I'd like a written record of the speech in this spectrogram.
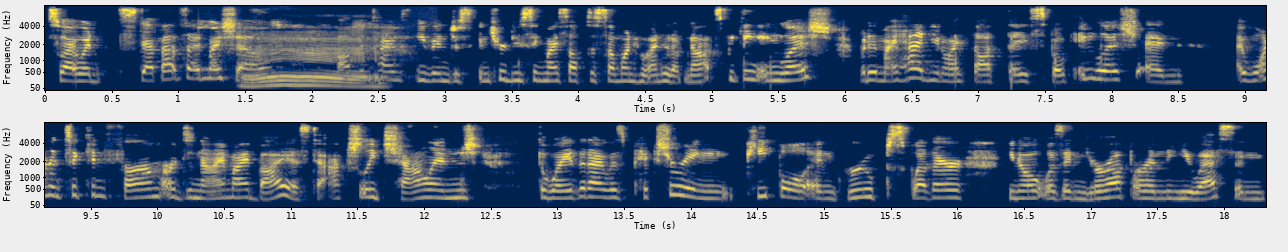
So I would step outside my shell, mm. oftentimes even just introducing myself to someone who ended up not speaking English. But in my head, you know, I thought they spoke English and I wanted to confirm or deny my bias to actually challenge the way that I was picturing people and groups, whether, you know, it was in Europe or in the US. And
